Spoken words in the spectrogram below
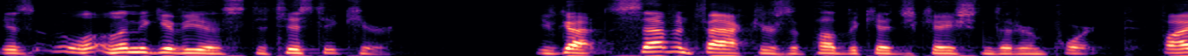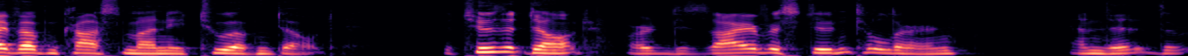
is. Let me give you a statistic here. You've got seven factors of public education that are important. Five of them cost money, two of them don't. The two that don't are desire of a student to learn and the, the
